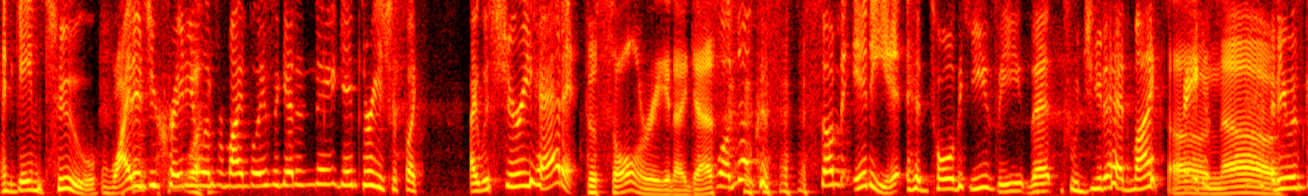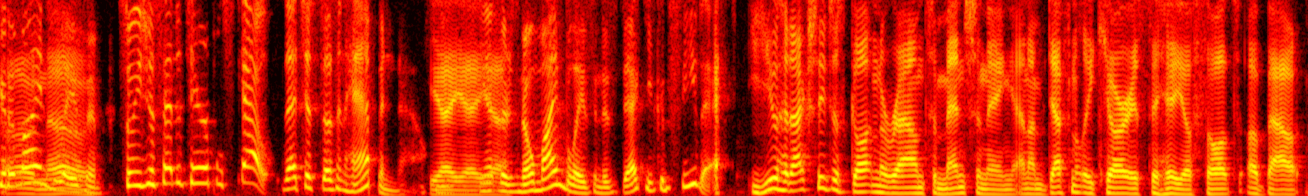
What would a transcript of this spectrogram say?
in game two, why did you cranial him for Mind Blaze again in game three? He's just like, I was sure he had it. The soul read, I guess. Well, no, because some idiot had told Heezy that Fujita had mind blaze. Oh, no. And he was going to oh, mind no. blaze him. So he just had a terrible scout. That just doesn't happen now. Yeah, yeah, yeah. There's no mind blaze in his deck. You can see that. You had actually just gotten around to mentioning, and I'm definitely curious to hear your thoughts about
